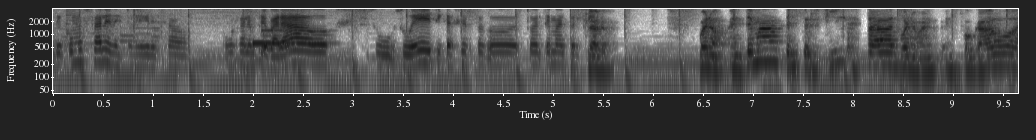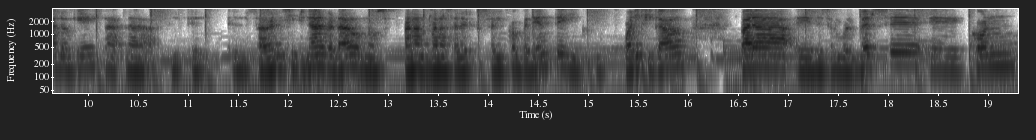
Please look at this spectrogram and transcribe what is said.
de cómo salen estos egresados cómo salen preparados, su, su, ética, ¿cierto? Todo, todo el tema del perfil. Claro. Bueno, el tema del perfil está bueno, enfocado a lo que es la, el, saber disciplinar, ¿verdad? Nos van a, van a salir, salir competentes y, cualificados para eh, desenvolverse eh, con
